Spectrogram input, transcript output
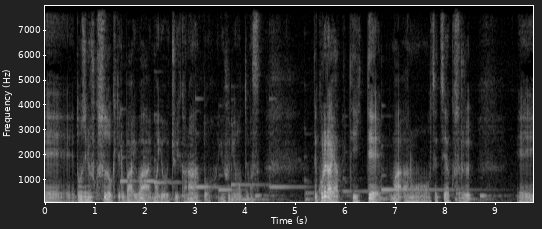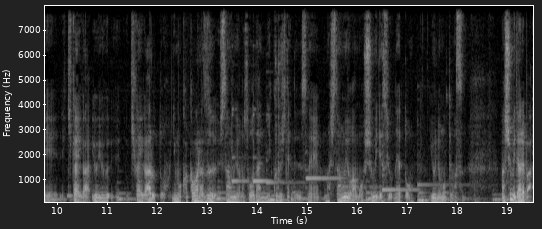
えー、同時に複数起きてる場合は、まあ、要注意かなというふうに思ってます。でこれらやっていて、まあ、あの節約する、えー、機会が余裕機会があるとにもかかわらず資産運用の相談に来る時点でですね、まあ、資産運用はもう趣味ですよねというふうに思ってます。まあ、趣味であれば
